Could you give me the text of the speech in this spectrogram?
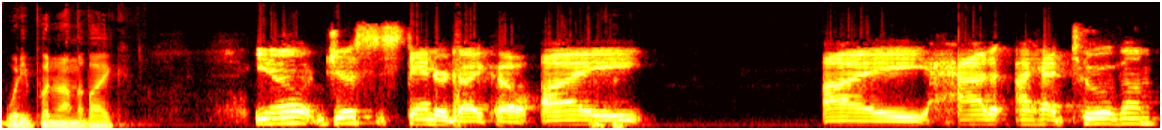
What are you putting on the bike? You know, just standard ICO. I I had I had two of them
